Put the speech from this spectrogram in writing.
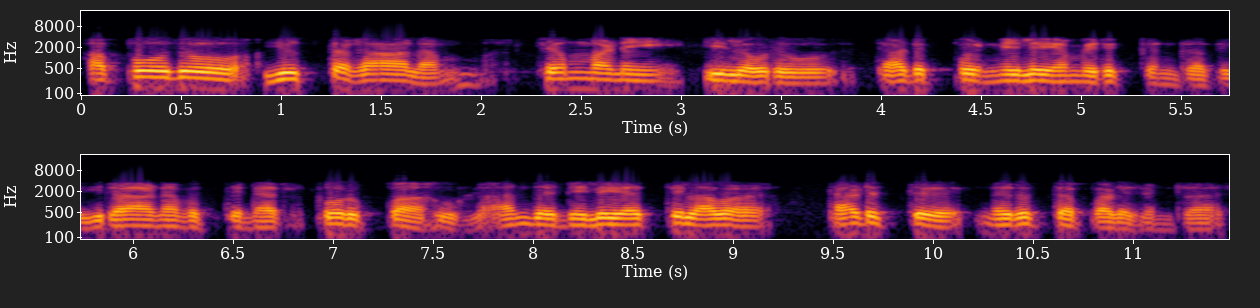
அப்போது யுத்த காலம் செம்மணியில் ஒரு தடுப்பு நிலையம் இருக்கின்றது. இராணுவத்தினர் பொறுப்பாக உள்ள அந்த நிலையத்தில் அவர் தடுத்து நிறுத்தப்படுகின்றார்.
